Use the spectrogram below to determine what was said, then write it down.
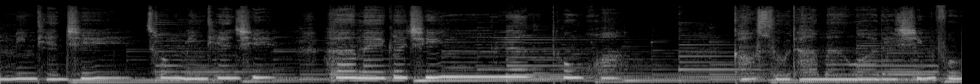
明天起，从明天起，和每个情人通话，告诉他们我的幸福，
